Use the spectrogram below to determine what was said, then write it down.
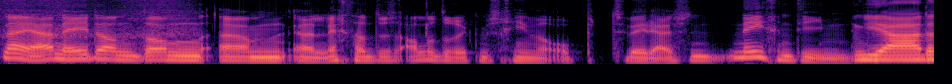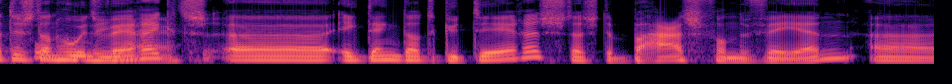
nou ja, nee, dan, dan um, legt dat dus alle druk misschien wel op 2019. Ja, dat is dan hoe het werkt. Uh, ik denk dat Guterres, dat is de baas van de VN, uh,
